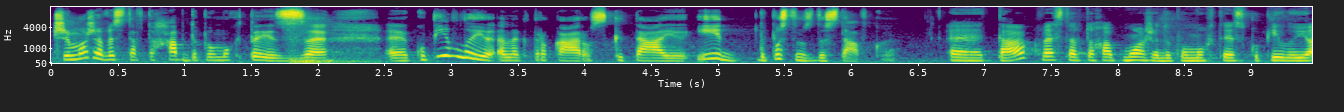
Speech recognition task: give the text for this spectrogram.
чи може Виставтохаб допомогти з купівлею електрокару з Китаю і, допустимо, з доставкою? Е, Так, Веставтохаб може допомогти з купівлею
